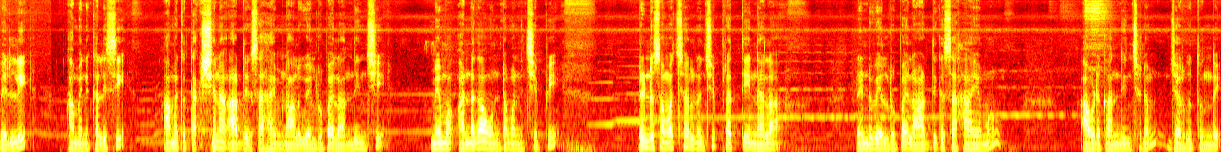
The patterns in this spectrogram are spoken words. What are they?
వెళ్ళి ఆమెను కలిసి ఆమెకు తక్షణ ఆర్థిక సహాయం నాలుగు వేల రూపాయలు అందించి మేము అండగా ఉంటామని చెప్పి రెండు సంవత్సరాల నుంచి ప్రతి నెల రెండు వేల రూపాయల ఆర్థిక సహాయము ఆవిడకు అందించడం జరుగుతుంది.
